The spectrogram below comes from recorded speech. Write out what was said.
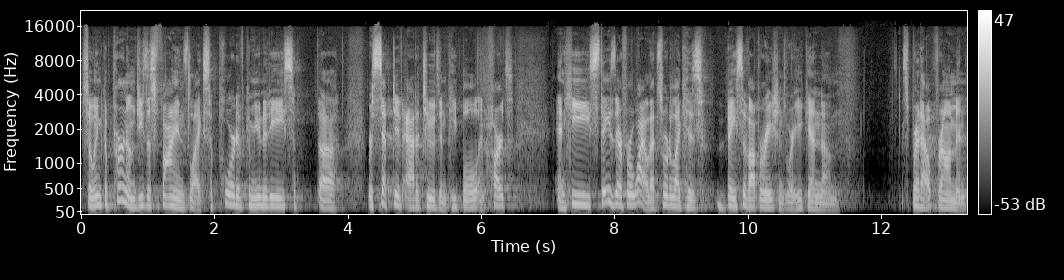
So in Capernaum, Jesus finds like supportive community, uh, receptive attitudes and people and hearts, and he stays there for a while. That's sort of like his base of operations where he can um, spread out from and,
